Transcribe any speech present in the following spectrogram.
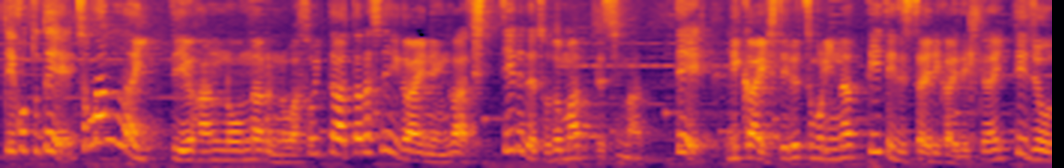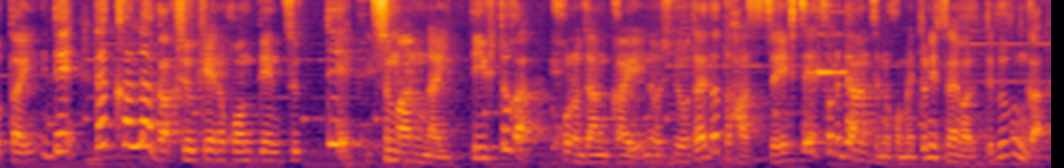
ていうことでつまんないっていう反応になるのはそういった新しい概念が知ってるでとどまってしまって理解しているつもりになっていて実際理解できないっていう状態でだから学習系のコンテンツってつまんないっていう人がこの段階の状態だと発生してそれでアンチのコメントにつながるって部分が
